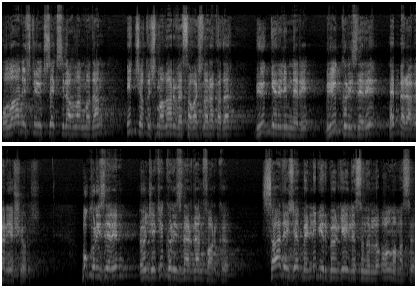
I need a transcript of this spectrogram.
olağanüstü yüksek silahlanmadan iç çatışmalar ve savaşlara kadar büyük gerilimleri, büyük krizleri hep beraber yaşıyoruz. Bu krizlerin önceki krizlerden farkı sadece belli bir bölgeyle sınırlı olmaması,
